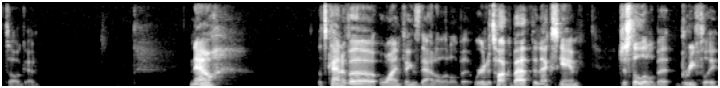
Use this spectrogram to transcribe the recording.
It's all good. Now, let's kind of uh, wind things down a little bit. We're going to talk about the next game just a little bit, briefly.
